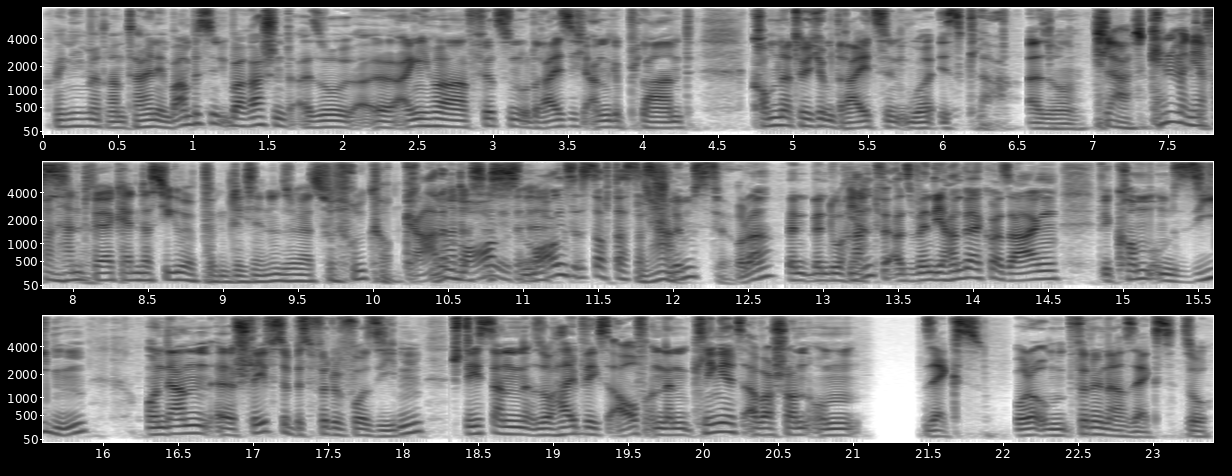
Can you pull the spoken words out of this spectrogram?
konnte ich nicht mehr dran teilnehmen. War ein bisschen überraschend. Also äh, eigentlich war 14.30 Uhr angeplant. Kommen natürlich um 13 Uhr, ist klar. Also klar, kennt man ja von Handwerkern, dass sie überpünktlich sind und sogar zu früh kommen. Gerade Ja, das morgens. ist, äh, morgens ist doch das das ja. Schlimmste, oder? Wenn, wenn du Ja. Handwer also wenn die Handwerker sagen, wir kommen um sieben und dann äh, schläfst du bis Viertel vor sieben, stehst dann so halbwegs auf und dann klingelt es aber schon um sechs oder um Viertel nach sechs. So.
